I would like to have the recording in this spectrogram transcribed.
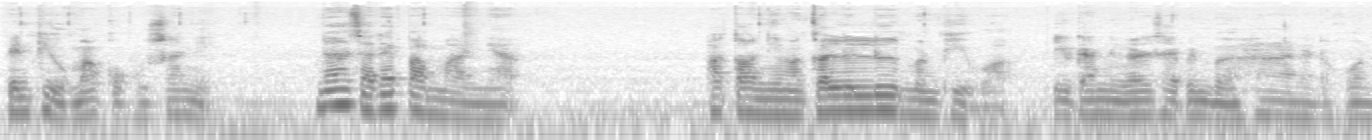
เป็นผิวมากกว่าคุชชั่นอีก น่าจะได้ประมาณเนี้ยเอาตอนนี้มันก็ลื่นๆบนผิวอะอีกด้านหนึ่งก็จะใช้เป็นเบอร์ห้านะทุกคน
